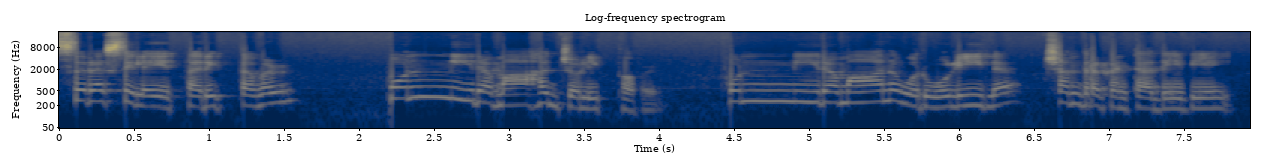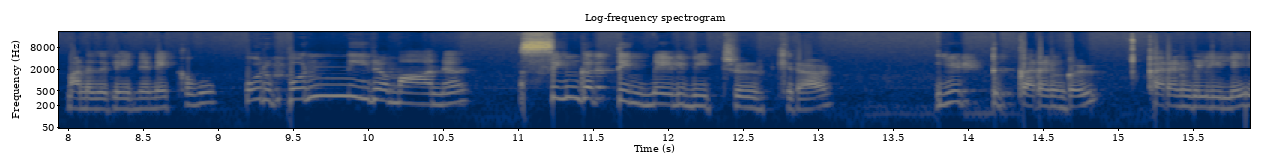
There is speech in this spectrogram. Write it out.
சிரசிலே தரித்தவள் பொன்னிறமாக ஜொலிப்பவள். பொன்னிறமான ஒரு ஒளியில சந்திரகண்டா தேவியை மனதிலே நினைக்கவும் ஒரு பொன்னிறமான சிங்கத்தின் மேல் வீற்றிருக்கிறாள். எட்டு கரங்கள் கரங்களிலே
